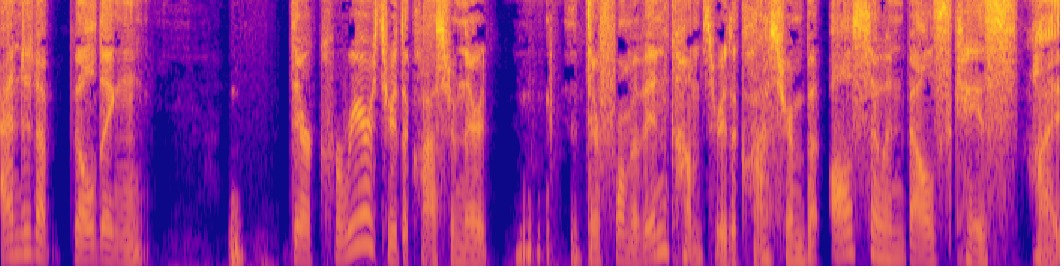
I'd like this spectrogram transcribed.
ended up building their career through the classroom, their their form of income through the classroom, but also in Bell's case, uh,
